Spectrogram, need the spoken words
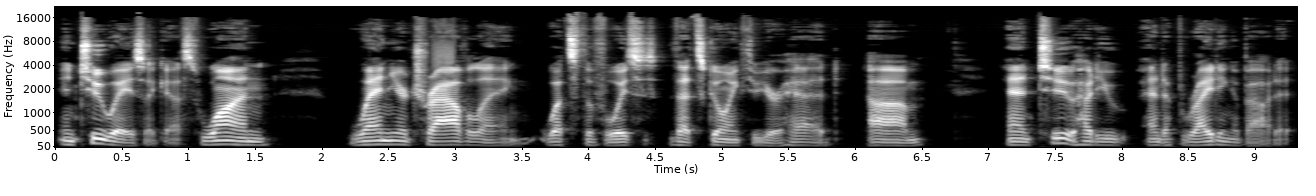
in two ways, I guess. One, when you're traveling, what's the voice that's going through your head? Um, and two, how do you end up writing about it?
